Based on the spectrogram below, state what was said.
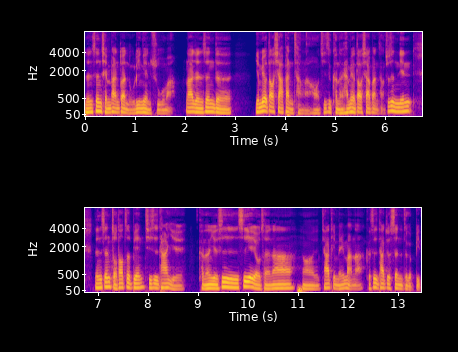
人生前半段努力念书嘛，那人生的也没有到下半场了哈，其实可能还没有到下半场，就是年人生走到这边，其实他也可能也是事业有成啊，哦，家庭美满啊，可是他就生了这个病，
